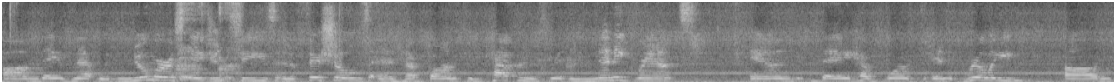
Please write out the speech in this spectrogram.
Um, They have met with numerous agencies and officials and have gone through, Catherine has written many grants, and they have worked in really um,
